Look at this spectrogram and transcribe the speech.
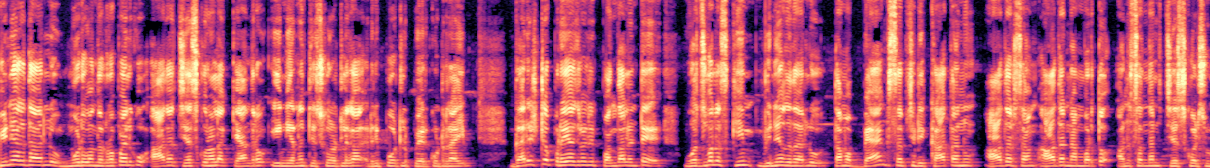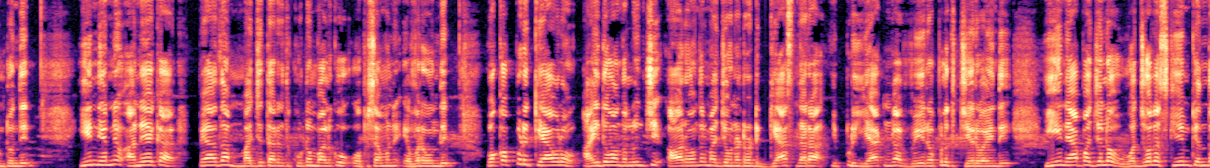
వినియోగదారులు మూడు వందల రూపాయలకు ఆదా చేసుకునేలా కేంద్రం ఈ నిర్ణయం తీసుకున్నట్లుగా రిపోర్టులు పేర్కొంటున్నాయి. గరిష్ట ప్రయోజనాన్ని పొందాలంటే ఉజ్వల స్కీమ్ వినియోగదారులు తమ బ్యాంక్ సబ్సిడీ ఖాతాను ఆధార్ సం ఆధార్ నంబర్తో అనుసంధానం చేసుకోవాల్సి ఉంటుంది. ఈ నిర్ణయం అనేక పేద మధ్యతరగతి కుటుంబాలకు ఉపశమనం ఇవ్వనుంది ఒకప్పుడు కేవలం ఐదు వందల నుంచి ఆరు వందల మధ్య ఉన్నటువంటి గ్యాస్ ధర ఇప్పుడు ఏకంగా వెయ్యి రూపాయలకు చేరువైంది. ఈ నేపథ్యంలో ఉజ్వల స్కీమ్ కింద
